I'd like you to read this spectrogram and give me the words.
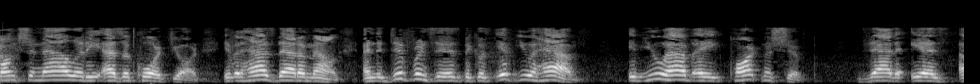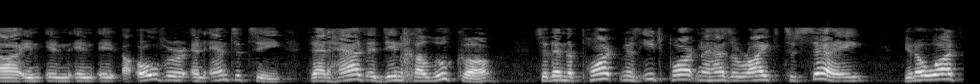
functionality as a courtyard. If it has that amount. And the difference is because if you have, if you have a partnership that is uh, in, in, in, in uh, over an entity that has a din chaluka, so then the partners, each partner has a right to say, you know what?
